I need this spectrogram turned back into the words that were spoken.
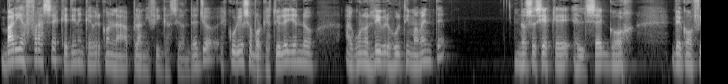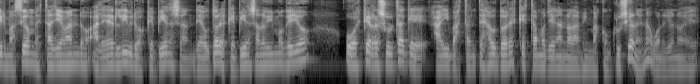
varias frases que tienen que ver con la planificación. De hecho, es curioso porque estoy leyendo algunos libros últimamente. No sé si es que el sesgo de confirmación me está llevando a leer libros que piensan, de autores que piensan lo mismo que yo, o es que resulta que hay bastantes autores que estamos llegando a las mismas conclusiones, ¿no? Bueno, yo no he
